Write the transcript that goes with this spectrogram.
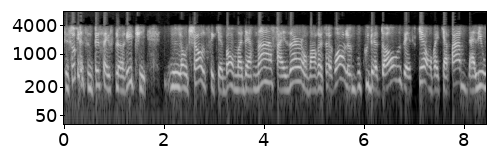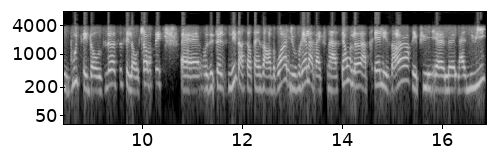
C'est sûr que c'est une piste à explorer. Puis l'autre chose, c'est que bon, Moderna, Pfizer, on va en recevoir beaucoup de doses. Est-ce qu'on va être capable d'aller au bout de ces doses-là? Ça, c'est l'autre chose. Euh, aux États-Unis, dans certains endroits, ils ouvraient la vaccination là après les heures et puis euh, la nuit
